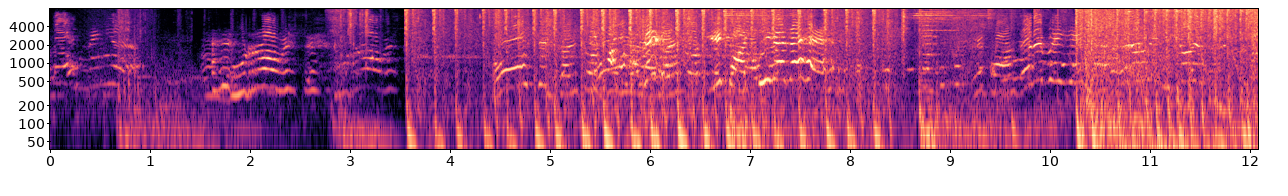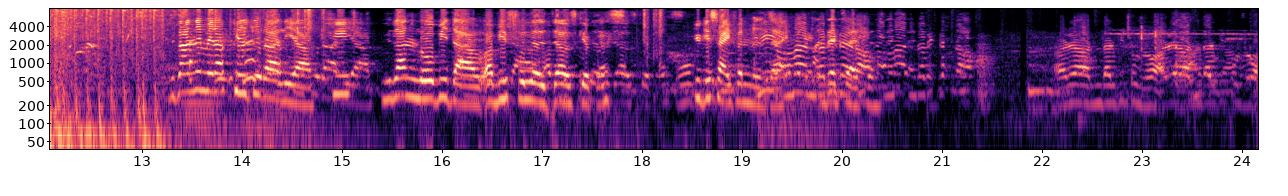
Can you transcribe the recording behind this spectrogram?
अलाउड नहीं है। उड़ रहा हूँ वैसे। उड़ रहा हूँ ओह शिट गन शॉट ये कौन सी जगह है। ये कौन? अरे भाई मिलान ने मेरा किल चुरा लिया। मिलान लो भी था अभी फुल हेल्थ है उसके पास। क्योंकि साइफन मिलता मैं है हंड्रेड साइफन मैं अंदर ही गया अरे अंदर भी तुम लोग अरे अंदर भी तुम लोग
